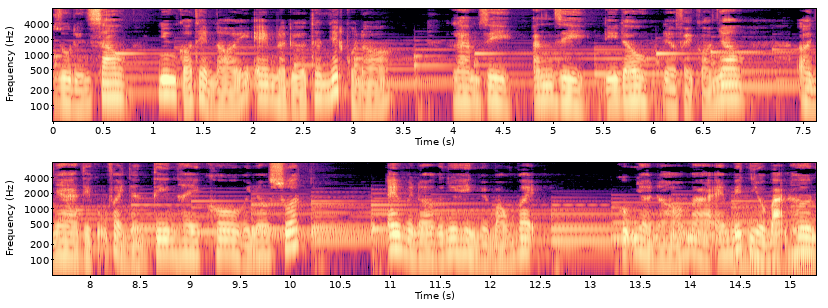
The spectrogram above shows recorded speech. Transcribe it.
Dù đến sau, nhưng có thể nói em là đứa thân nhất của nó. Làm gì, ăn gì, đi đâu đều phải có nhau. Ở nhà thì cũng phải nhắn tin hay khô với nhau suốt em với nó cứ như hình với bóng vậy. Cũng nhờ nó mà em biết nhiều bạn hơn,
